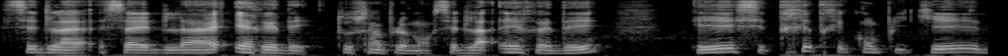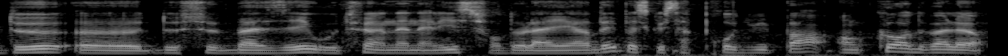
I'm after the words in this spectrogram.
c'est de la, de la R&D tout simplement. C'est de la R&D et c'est très très compliqué de, euh, de, se baser ou de faire une analyse sur de la RD parce que ça produit pas encore de valeur.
